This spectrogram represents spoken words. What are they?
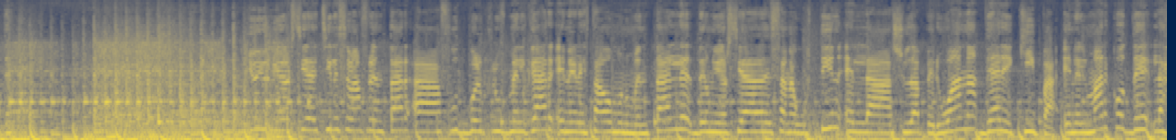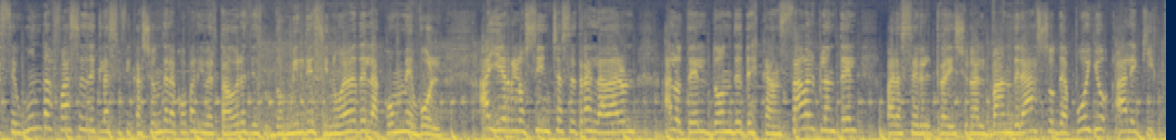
Universidad de Chile se va a enfrentar a Fútbol Club Melgar en el Estado Monumental de Universidad de San Agustín en la ciudad peruana de Arequipa, en el marco de la segunda fase de clasificación de la Copa Libertadores de 2019 de la Conmebol. Ayer los hinchas se trasladaron al hotel donde descansaba el plantel para hacer el tradicional banderazo de apoyo al equipo.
